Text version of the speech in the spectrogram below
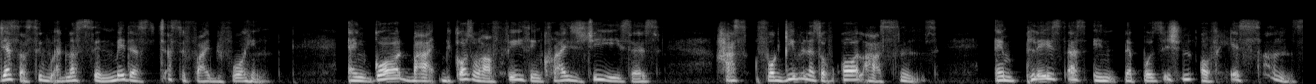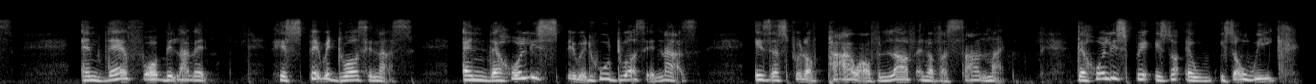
just as if we had not sinned, made us justified before him. And God, by because of our faith in Christ Jesus, has forgiven us of all our sins and placed us in the position of his sons. And therefore, beloved, his spirit dwells in us. And the Holy Spirit who dwells in us is a spirit of power, of love, and of a sound mind. The Holy Spirit is not a is not weak,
